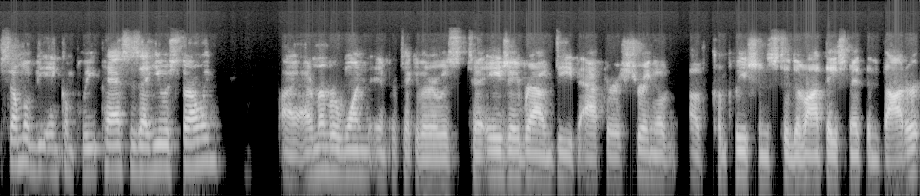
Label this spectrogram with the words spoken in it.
some of the incomplete passes that he was throwing I, I remember one in particular. It was to AJ Brown deep after a string of, of completions to DeVonta Smith and Goedert,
